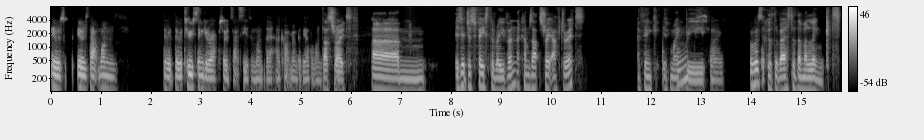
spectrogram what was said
it was it was that one. There were, there were two singular episodes that season, weren't there? I can't remember the other one. That's right. Um, is it just Face the Raven that comes out straight after it? I think it might think be so. Was it? because the rest of them are linked.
